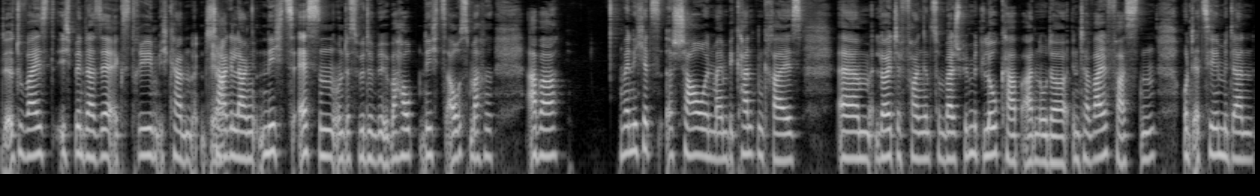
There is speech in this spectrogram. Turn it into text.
du weißt, ich bin da sehr extrem. Ich kann ja. tagelang nichts essen und es würde mir überhaupt nichts ausmachen. Aber wenn ich jetzt äh, schaue in meinem Bekanntenkreis, ähm, Leute fangen zum Beispiel mit Low Carb an oder Intervallfasten und erzählen mir dann,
